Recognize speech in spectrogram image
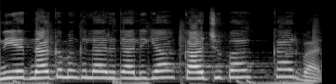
near Nagamangala Radalaya, Kajubag, Karwar.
